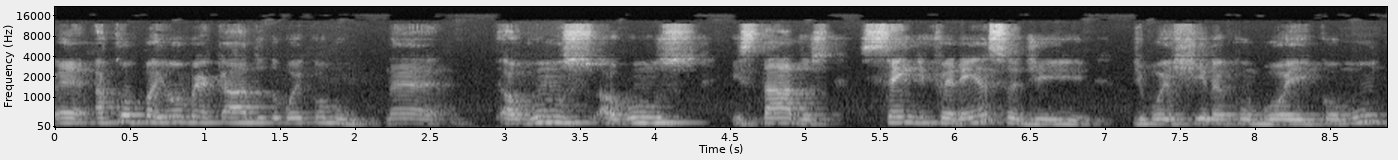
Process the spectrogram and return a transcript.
é, acompanhou o mercado do boi comum. Né? Alguns, alguns estados sem diferença de, de boi China com boi comum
